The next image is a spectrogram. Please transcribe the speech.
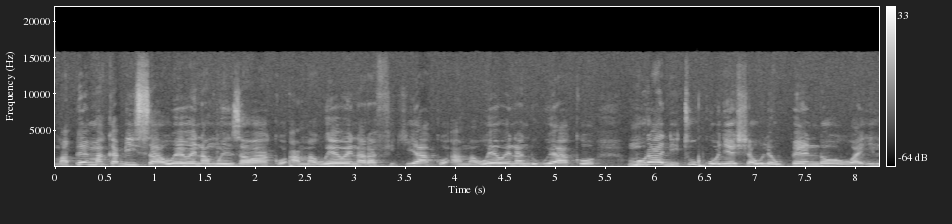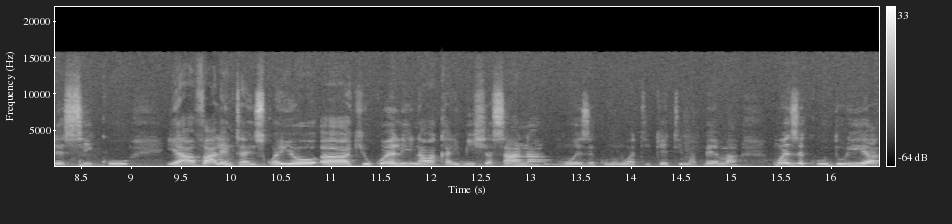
mapema kabisa, wewe na mwenza wako ama wewe na rafiki yako ama wewe na ndugu yako, muradi tu kuonyesha ule upendo wa ile siku ya Valentines. Kwa hiyo uh, kiukweli nawakaribisha sana muweze kununua tiketi mapema, muweze kuhudhuria.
